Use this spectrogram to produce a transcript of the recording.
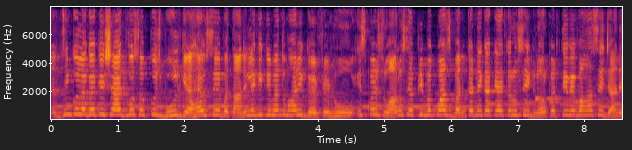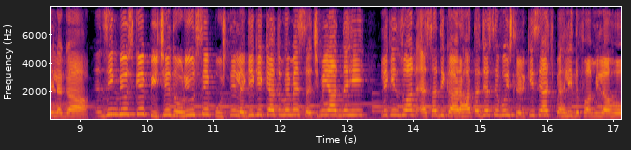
नंजिंग को लगा कि शायद वो सब कुछ भूल गया है, उसे बताने लगी कि मैं तुम्हारी गर्लफ्रेंड हूँ। इस पर जुआन उसे अपनी बकवास बंद करने का कहकर उसे इग्नोर करते हुए वहाँ से जाने लगा। भी उसके पीछे दौड़ी, उससे पूछने लगी कि क्या तुम्हें मैं सच में याद नहीं? लेकिन जुआन ऐसा दिखा रहा था जैसे वो इस लड़की से आज पहली दफ़ा मिला हो।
